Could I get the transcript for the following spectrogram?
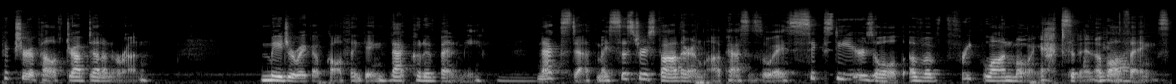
Picture of health, dropped dead on a run. Major wake up call thinking that could have been me. Hmm. Next death, my sister's father in law passes away, 60 years old, of a freak lawn mowing accident, oh of all things.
